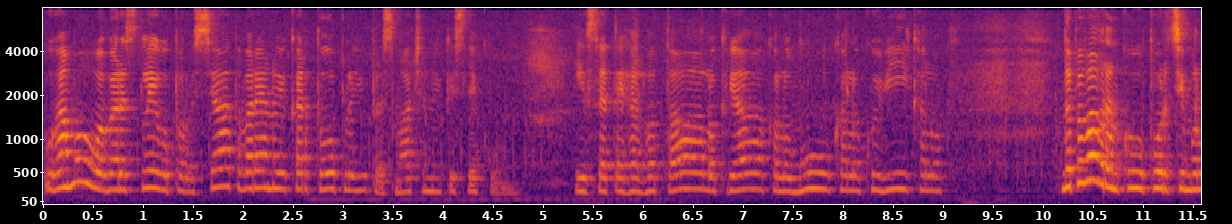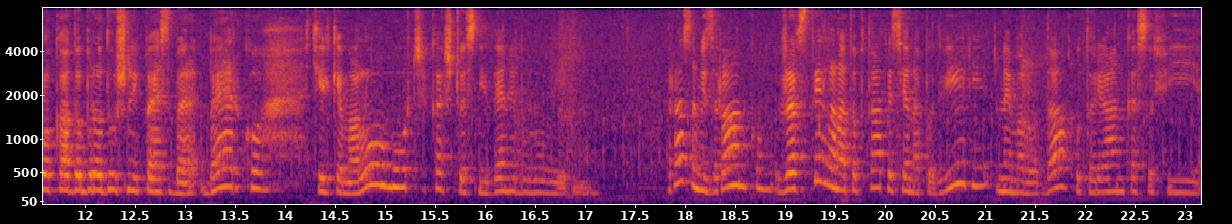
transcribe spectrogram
угамовував верескливо поросят вареною картоплею, присмаченою кисляком. І все те гелготало, крякало, мукало, ковікало. Напивав ранкову порцію молока добродушний пес Берко, тільки малого Мурчика щось ніде не було видно. Разом із ранком вже встигла натоптатися на подвір'ї немолода хуторянка Софія.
